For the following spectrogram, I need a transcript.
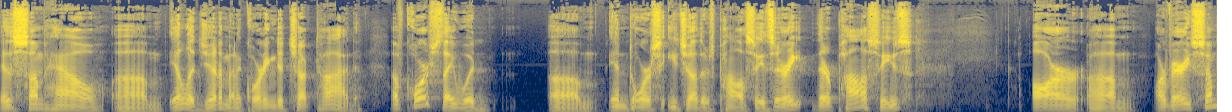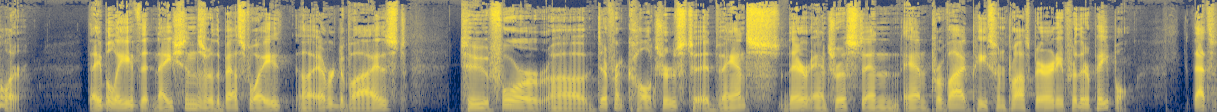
is somehow um, illegitimate, according to Chuck Todd. Of course, they would um, endorse each other's policies. Their their policies are um, are very similar. They believe that nations are the best way uh, ever devised to for uh, different cultures to advance their interests and and provide peace and prosperity for their people. That's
